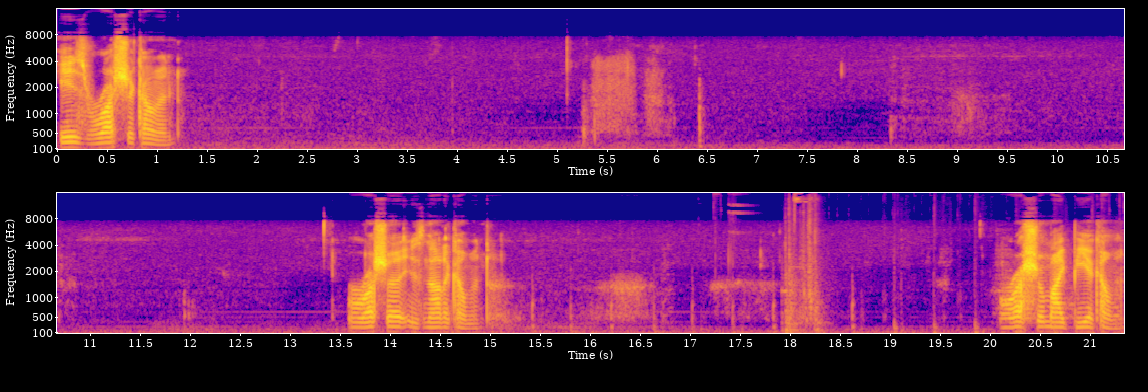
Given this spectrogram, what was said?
Is Russia coming? Russia is not a coming. Russia might be a coming.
